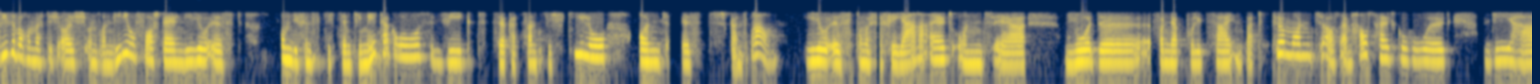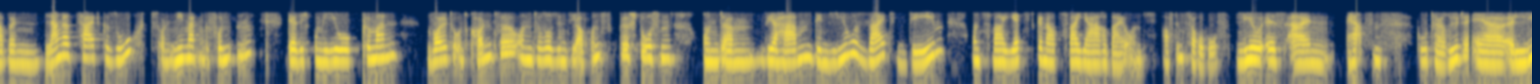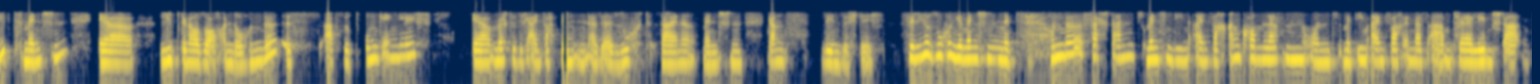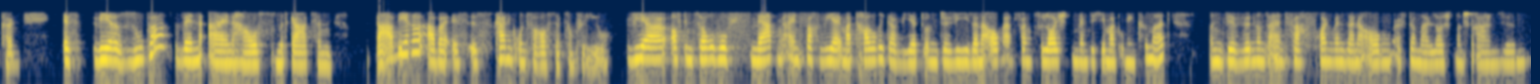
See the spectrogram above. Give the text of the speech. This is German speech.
Diese Woche möchte ich euch unseren Leo vorstellen. Leo ist um die 50 Zentimeter groß, wiegt circa 20 Kilo und ist ganz braun. Leo ist ungefähr vier Jahre alt und er wurde von der Polizei in Bad Pyrmont aus einem Haushalt geholt. Die haben lange Zeit gesucht und niemanden gefunden, der sich um Leo kümmern wollte und konnte. Und so sind sie auf uns gestoßen. Und ähm, wir haben den Leo seitdem, und zwar jetzt genau zwei Jahre bei uns auf dem Zorrohof. Leo ist ein herzensguter Rüde. Er liebt Menschen. Er liebt genauso auch andere Hunde, ist absolut umgänglich. Er möchte sich einfach binden, also er sucht seine Menschen ganz sehnsüchtig. Für Leo suchen wir Menschen mit Hundeverstand, Menschen, die ihn einfach ankommen lassen und mit ihm einfach in das Abenteuerleben starten können. Es wäre super, wenn ein Haus mit Garten da wäre, aber es ist keine Grundvoraussetzung für Leo. Wir auf dem Zorrohof merken einfach, wie er immer trauriger wird und wie seine Augen anfangen zu leuchten, wenn sich jemand um ihn kümmert. Und wir würden uns einfach freuen, wenn seine Augen öfter mal leuchten und strahlen würden.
